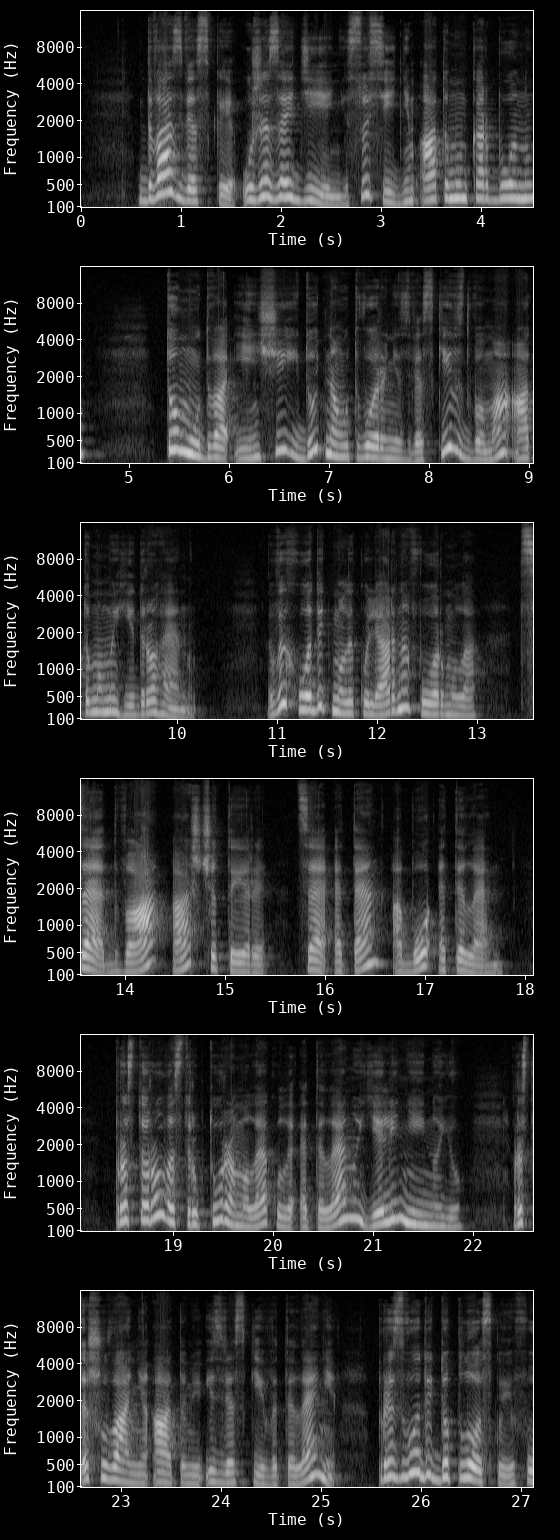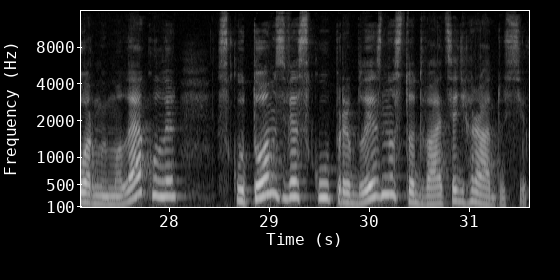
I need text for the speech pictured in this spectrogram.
Два зв'язки уже задіяні сусіднім атомом карбону, тому два інші йдуть на утворення зв'язків з двома атомами гідрогену. Виходить молекулярна формула С2H4 це етен або етилен. Просторова структура молекули етилену є лінійною. Розташування атомів і зв'язків в етилені призводить до плоскої форми молекули з кутом зв'язку приблизно 120 градусів.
